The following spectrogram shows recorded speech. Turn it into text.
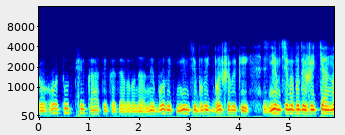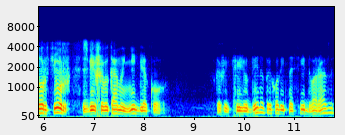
Чого тут чекати, казала вона, не будуть німці, будуть большевики. З німцями буде життя Норфюр, з більшовиками ні для кого. Скажи, чи людина приходить на світ два рази?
